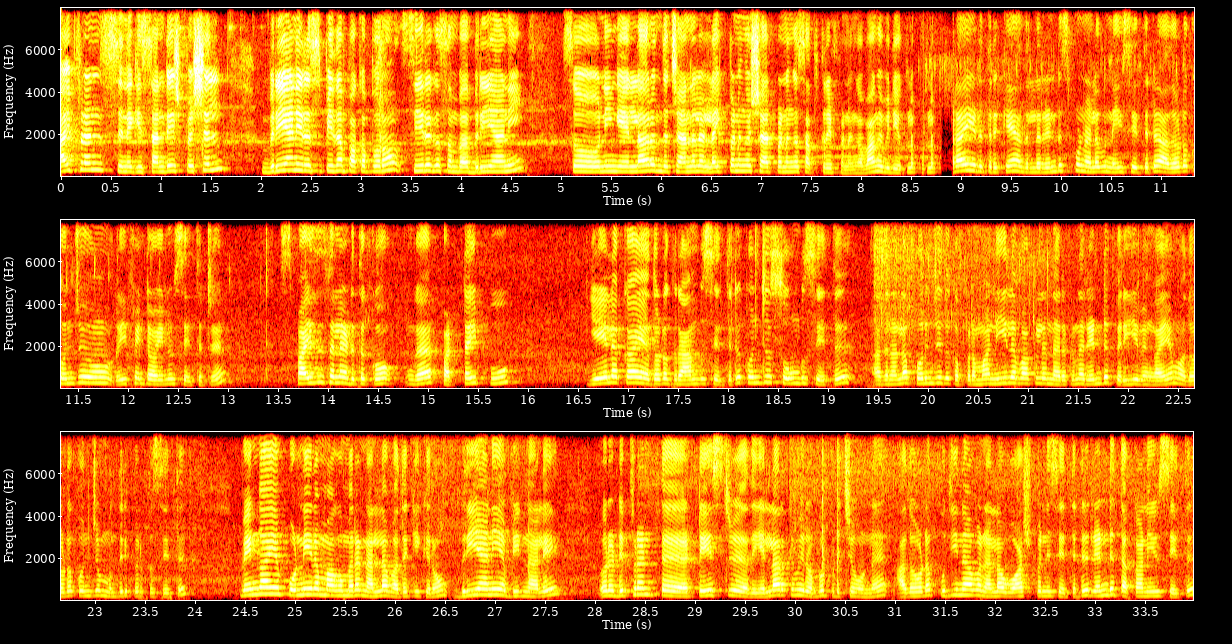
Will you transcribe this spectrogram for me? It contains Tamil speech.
ஹாய் ஃப்ரெண்ட்ஸ் இன்னைக்கு சண்டே ஸ்பெஷல் பிரியாணி ரெசிபி தான் பார்க்க போகிறோம் சீரக சம்பா பிரியாணி ஸோ நீங்கள் எல்லாரும் இந்த சேனலை லைக் பண்ணுங்கள் ஷேர் பண்ணுங்கள் சப்ஸ்கிரைப் பண்ணுங்கள் வாங்க வீடியோக்குள்ளே போகல கடாய் எடுத்திருக்கேன். அதில் ரெண்டு ஸ்பூன் அளவு நெய் சேர்த்துட்டு அதோட கொஞ்சம் ரீஃபைண்ட் ஆயிலும் சேர்த்துட்டு ஸ்பைசஸ் எல்லாம் எடுத்துக்கோங்க பட்டை பூ ஏலக்காய் அதோட கிராம்பு சேர்த்துட்டு கொஞ்சம் சோம்பு சேர்த்து அது நல்லா பொரிஞ்சதுக்கப்புறமா நீல வாக்கில் நறுக்குன ரெண்டு பெரிய வெங்காயம் அதோட கொஞ்சம் முந்திரி பருப்பு சேர்த்து வெங்காயம் பொன்னிறமாகும் வர நல்லா வதக்கிக்கிறோம். பிரியாணி அப்படின்னாலே ஒரு டிஃப்ரெண்ட் டேஸ்ட்டு அது எல்லாருக்குமே ரொம்ப பிடிச்ச ஒன்று அதோட புதினாவை நல்லா வாஷ் பண்ணி சேர்த்துட்டு ரெண்டு தக்காளியும் சேர்த்து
